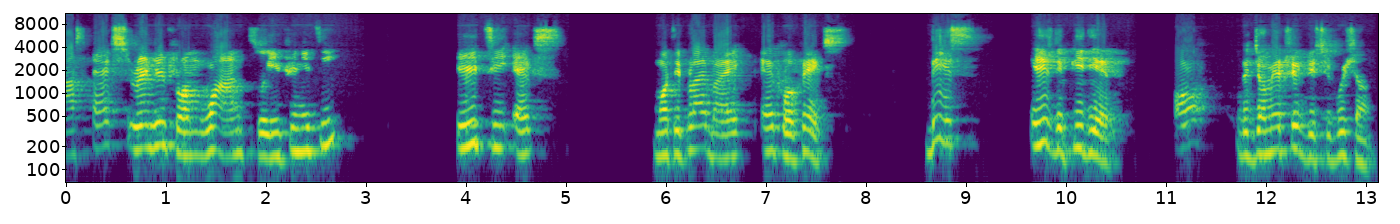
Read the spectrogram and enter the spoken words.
as x ranging from 1 to infinity etx multiplied by f of x. This is the PDF of the geometric distribution.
